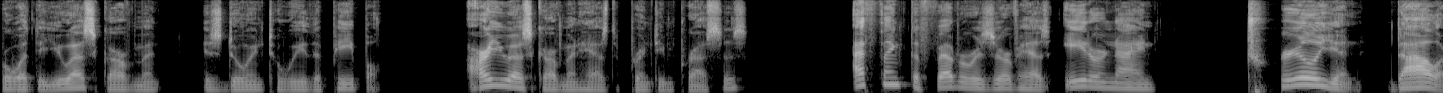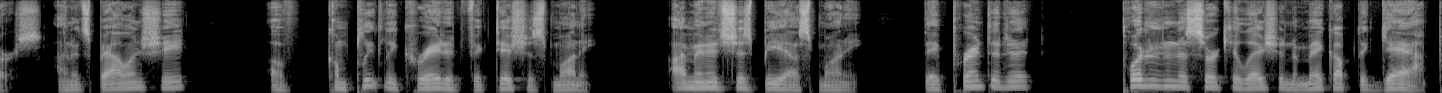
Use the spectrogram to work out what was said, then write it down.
for what the U.S. government is doing to we the people. Our U.S. government has the printing presses. I think the Federal Reserve has eight or nine trillion dollars on its balance sheet of completely created fictitious money. I mean, it's just BS money. They printed it, put it into circulation to make up the gap.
